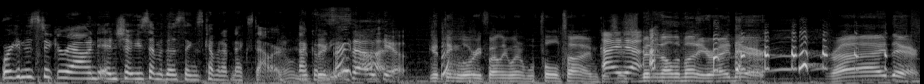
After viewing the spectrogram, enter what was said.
We're going to stick around and show you some of those things coming up next hour. Well, Back good over to thing- you. So cute. Good thing Lori finally went full time I because she's know. spending all the money right there. right there.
